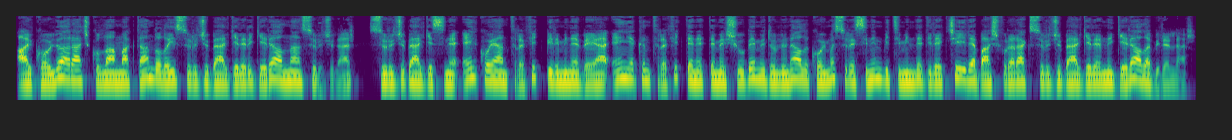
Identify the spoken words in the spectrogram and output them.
Alkollü araç kullanmaktan dolayı sürücü belgeleri geri alınan sürücüler, sürücü belgesine el koyan trafik birimine veya en yakın trafik denetleme şube müdürlüğüne alıkoyma süresinin bitiminde dilekçe ile başvurarak sürücü belgelerini geri alabilirler.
